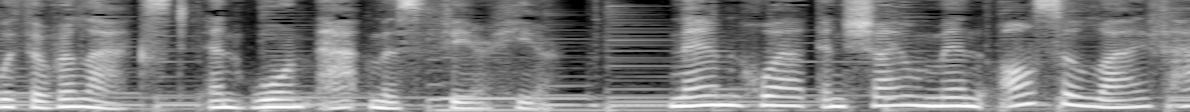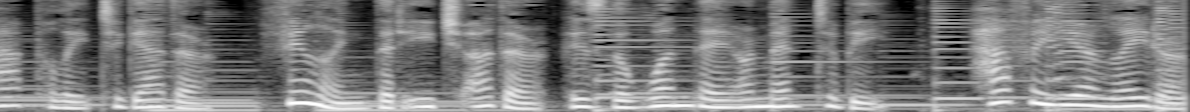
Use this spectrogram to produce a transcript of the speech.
with the relaxed and warm atmosphere here. Nan Hua and Xiao Min also live happily together, feeling that each other is the one they are meant to be. Half a year later,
